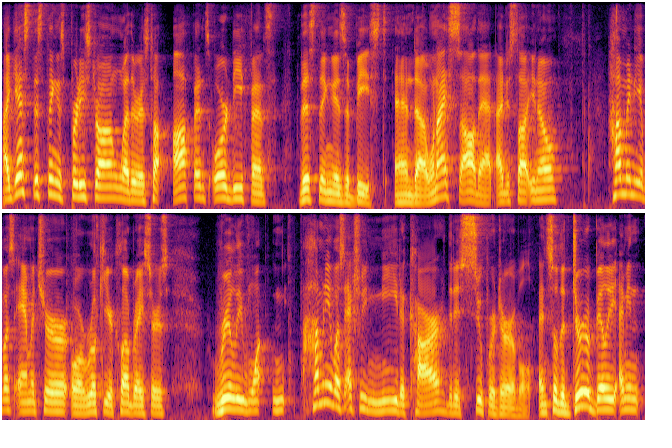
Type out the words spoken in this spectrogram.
I guess this thing is pretty strong, whether it's offense or defense. This thing is a beast. And uh, when I saw that, I just thought, you know, how many of us amateur or rookie or club racers really want? How many of us actually need a car that is super durable? And so the durability. I mean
